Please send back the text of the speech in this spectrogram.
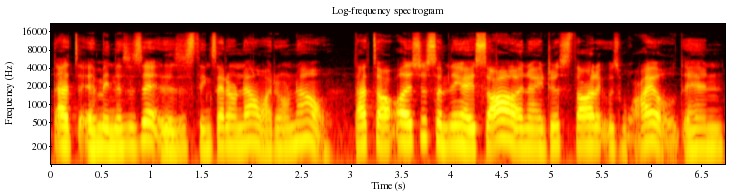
That's, I mean, this is it. This is things I don't know. I don't know. That's all. It's just something I saw and I just thought it was wild. And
